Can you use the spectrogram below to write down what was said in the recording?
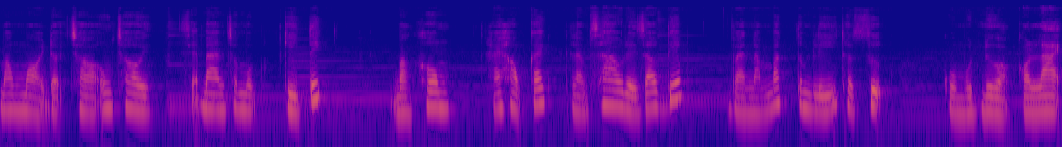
mong mỏi đợi chờ ông trời sẽ ban cho một kỳ tích. Bằng không, hãy học cách làm sao để giao tiếp và nắm bắt tâm lý thật sự của một nửa còn lại.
